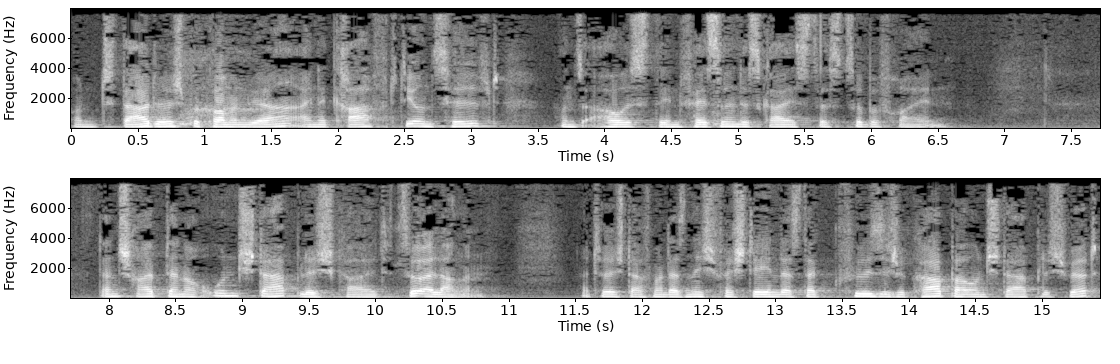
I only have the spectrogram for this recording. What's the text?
Und dadurch bekommen wir eine Kraft, die uns hilft, uns aus den Fesseln des Geistes zu befreien. Dann schreibt er noch Unsterblichkeit zu erlangen. Natürlich darf man das nicht verstehen, dass der physische Körper unsterblich wird.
